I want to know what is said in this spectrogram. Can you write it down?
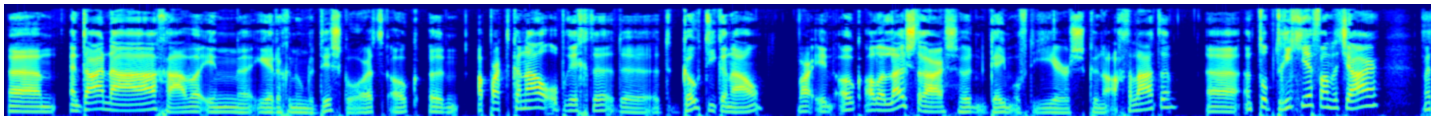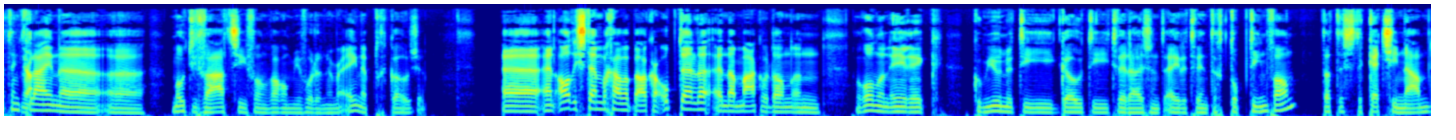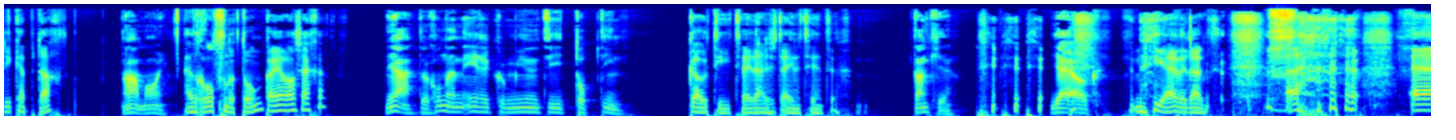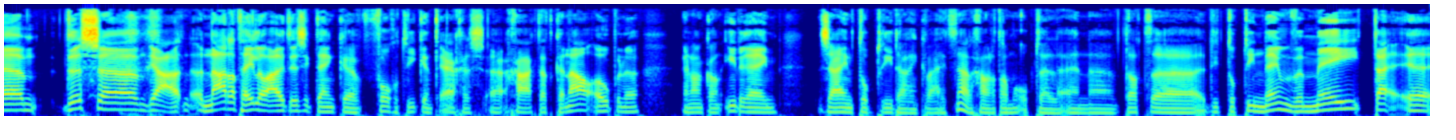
Ehm, en daarna gaan we in eh, eerder genoemde Discord ook een apart kanaal oprichten. De, het GOTY-kanaal. Waarin ook alle luisteraars hun Game of the Years kunnen achterlaten. Eh, een top drietje van het jaar. Met een Ja. kleine eh, motivatie van waarom je voor de nummer 1 hebt gekozen. Eh, en al die stemmen gaan we bij elkaar optellen. En daar maken we dan een Ron en Erik Community GOTY 2021 top 10 van. Dat is de catchy naam die ik heb bedacht. Ah, mooi. Het rolt van de tong, kan je wel zeggen. Ja, de Ron en Erik Community Top 10. GOTY 2021. Dank je. Jij ook. Nee, jij bedankt. Eh, ehm, dus eh, ja, nadat Halo uit is, ik denk eh, volgend weekend ergens, eh, ga ik dat kanaal openen. En dan kan iedereen zijn top 3 daarin kwijt. Nou, dan gaan we dat allemaal optellen. En eh, dat, die top 10 nemen we mee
